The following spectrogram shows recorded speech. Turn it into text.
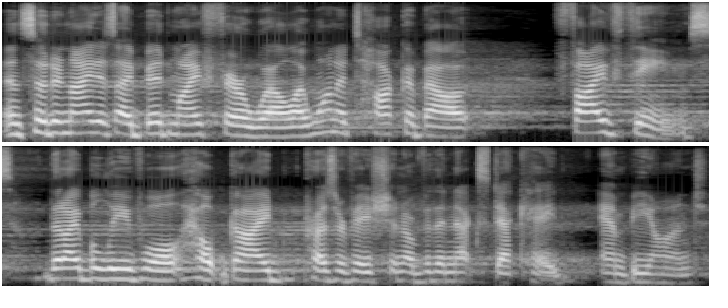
And so tonight, as I bid my farewell, I want to talk about five themes that I believe will help guide preservation over the next decade and beyond.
